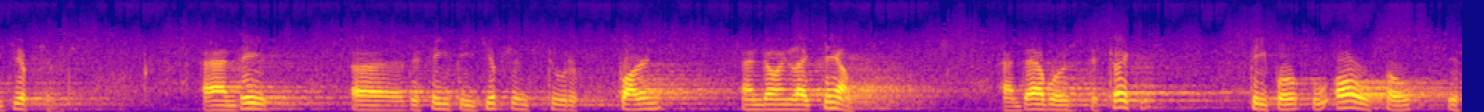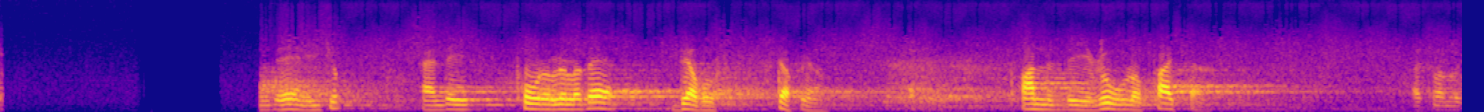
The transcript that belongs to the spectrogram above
Egyptians. And they uh, deceived the Egyptians to the foreign and doing like them. And there was the Turkish people who also is there in Egypt, and they poured a little of their devil stuff in them under the rule of Pasha. Assalamu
